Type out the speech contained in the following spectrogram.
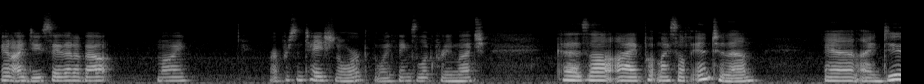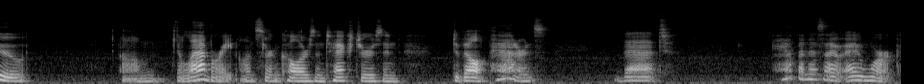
And I do say that about my representational work, the way things look pretty much, because uh, I put myself into them and I do um, elaborate on certain colors and textures and develop patterns that happen as I, I work.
